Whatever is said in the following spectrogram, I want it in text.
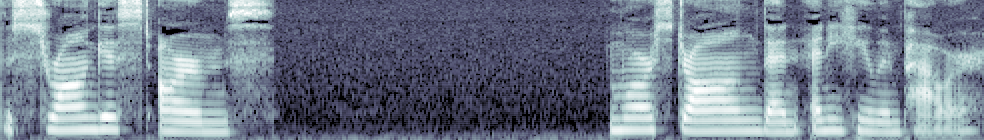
The strongest arms, more strong than any human power.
